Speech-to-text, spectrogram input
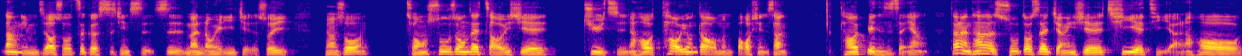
让你们知道说这个事情是是蛮容易理解的。所以，比方说从书中再找一些句子，然后套用到我们保险上，它会变成是怎样？当然，他的书都是在讲一些企业体啊，然后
